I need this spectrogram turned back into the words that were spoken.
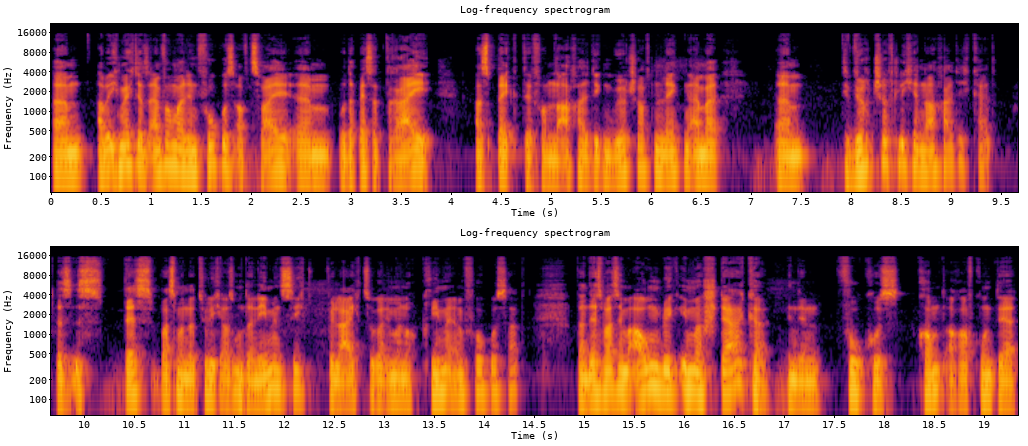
Ähm, aber ich möchte jetzt einfach mal den Fokus auf zwei oder besser drei Aspekte vom nachhaltigen Wirtschaften lenken. Einmal die wirtschaftliche Nachhaltigkeit. Das ist das, was man natürlich aus Unternehmenssicht vielleicht sogar immer noch primär im Fokus hat. Dann das, was im Augenblick immer stärker in den Fokus kommt, auch aufgrund der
